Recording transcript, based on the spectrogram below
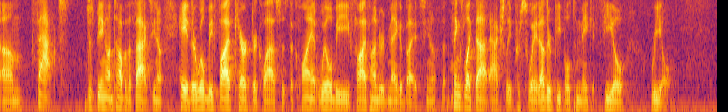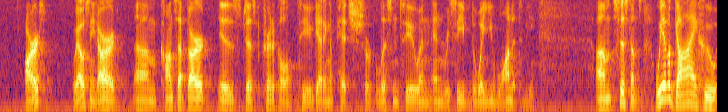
Um, facts, just being on top of the facts. You know, hey, there will be five character classes. The client will be 500 megabytes. You know, th- things like that actually persuade other people to make it feel real. Art, we always need art. Um, concept art is just critical to getting a pitch sort of listened to and, and received the way you want it to be. Um, systems. We have a guy who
